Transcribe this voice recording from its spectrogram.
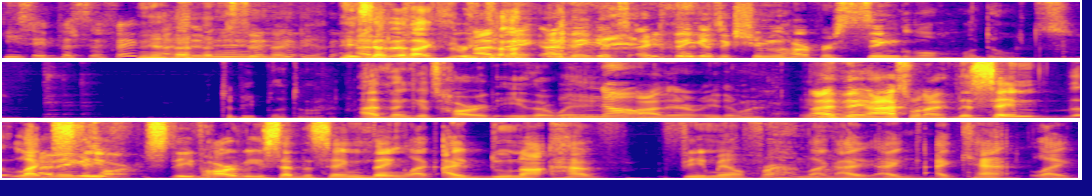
You say age. Pacific? I say Pacific. Yeah. He I said thi- it like three I times. think I think it's I think it's extremely hard for single adults to be platonic. I think it's hard either way. No. Either either way. I think that's what I. The same, like I think it's Steve, hard. Steve Harvey said the same thing. Like, I do not have female friends. Like, I, I, I can't, like,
